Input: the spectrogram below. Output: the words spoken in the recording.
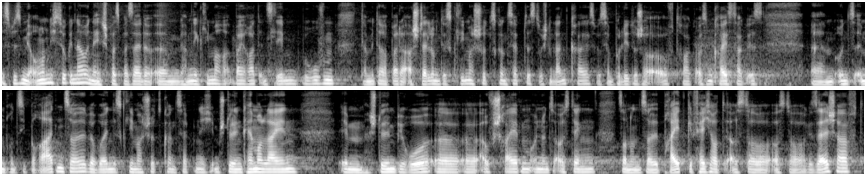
das wissen wir auch noch nicht so genau. Nein, Spaß beiseite. Ähm, wir haben den Klimabeirat ins Leben berufen, damit er bei der Erstellung des Klimaschutzkonzeptes durch den Landkreis, was ja ein politischer Auftrag aus dem Kreistag ist, ähm, uns im Prinzip beraten soll. Wir wollen das Klimaschutzkonzept nicht im stillen Kämmerlein im stillen Büro äh, äh, aufschreiben und uns ausdenken, sondern soll breit gefächert aus der, aus der Gesellschaft,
